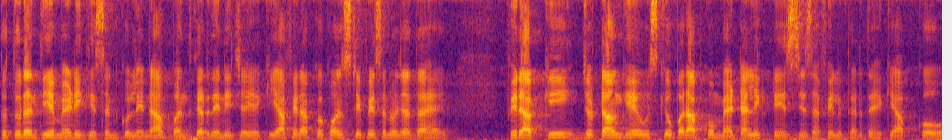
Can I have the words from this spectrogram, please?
तो तुरंत ये मेडिकेशन को लेना बंद कर देनी चाहिए कि या फिर आपको कॉन्स्टिपेशन हो जाता है। फिर आपकी जो टंग है, उसके ऊपर आपको मेटालिक टेस्ट जैसा फील करते हैं कि आपको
